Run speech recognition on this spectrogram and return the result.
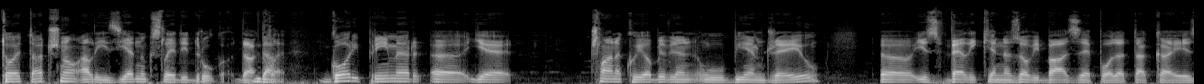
To je tačno, ali iz jednog sledi drugo. Dakle, da. Gori primer uh, je članak koji je objavljen u BMJ-u uh, iz velike nazovi baze podataka iz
